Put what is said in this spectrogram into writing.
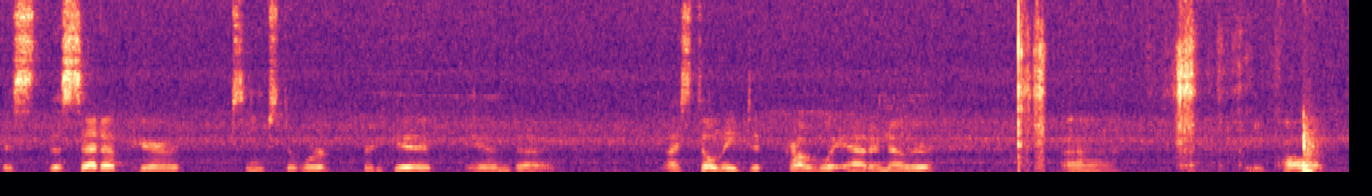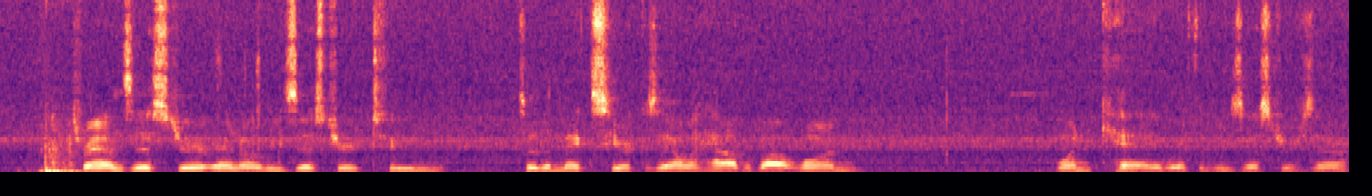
this this setup here seems to work pretty good, and uh, I still need to probably add another. Uh, what do you call it? Transistor or no resistor to to the mix here because they only have about one 1k worth of resistors there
